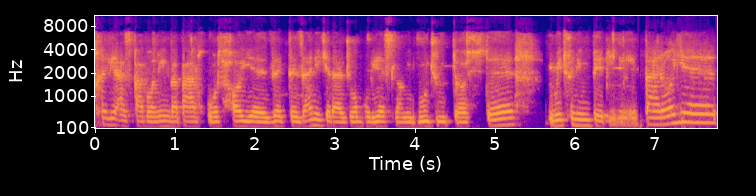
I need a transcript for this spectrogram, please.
خیلی از قوانین و برخوردهای ضد زنی که در جمهوری اسلامی وجود داشته می‌تونیم ببینیم. برای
